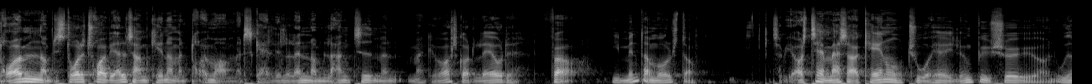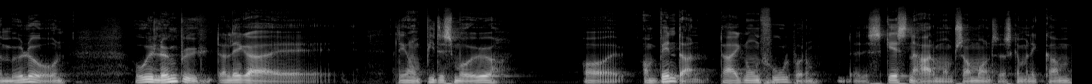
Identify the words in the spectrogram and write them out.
drømmen om det store, det tror jeg, vi alle sammen kender. Man drømmer om, man skal et eller andet om lang tid, men man kan jo også godt lave det før i mindre målstok. Så vi har også taget masser af kanotur her i Lyngby Sø og ud af Mølleåen. Og ude i Lyngby, der ligger, øh, der ligger nogle bitte små øer. Og øh, om vinteren, der er ikke nogen fugle på dem. Skæsene har dem om sommeren, så der skal man ikke komme.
